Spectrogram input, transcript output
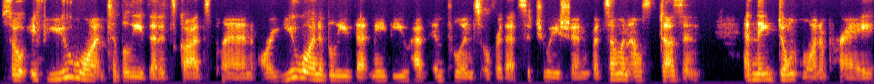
so if you want to believe that it's God's plan, or you want to believe that maybe you have influence over that situation, but someone else doesn't, and they don't want to pray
